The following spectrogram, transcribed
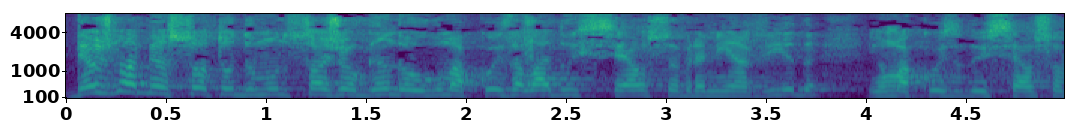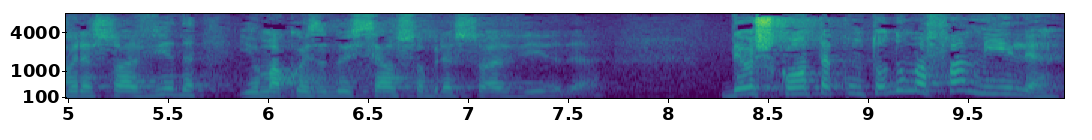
Deus não abençoa todo mundo só jogando alguma coisa lá dos céus sobre a minha vida, e uma coisa dos céus sobre a sua vida, e uma coisa dos céus sobre a sua vida. Deus conta com toda uma família.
